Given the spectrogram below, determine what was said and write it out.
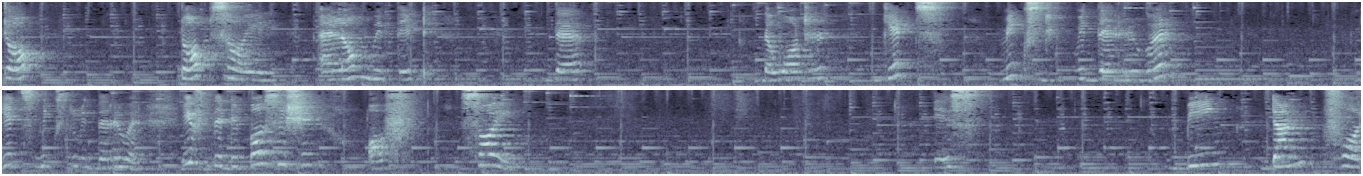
top topsoil along with it, the the water gets mixed with the river gets mixed with the river if the deposition of soil is being done for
